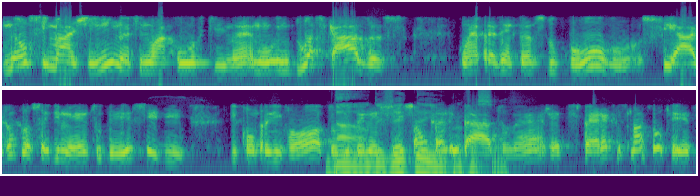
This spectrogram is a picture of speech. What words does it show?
Não se imagina que numa corte, né, em duas casas com representantes do povo, se haja um procedimento desse de, de compra de voto, não, de benefício a um candidato. Né? A gente espera que isso não aconteça.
